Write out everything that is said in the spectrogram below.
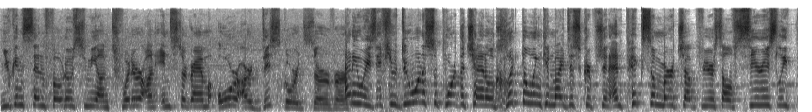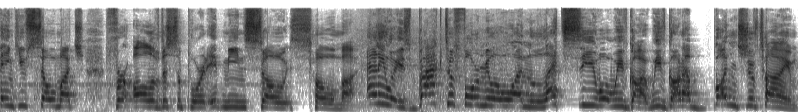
you can send photos to me on Twitter, on Instagram, or our Discord server. Anyways, if you do want to support the channel, click the link in my description and pick some merch up for yourself. Seriously, thank you so much for all of the support. It means so, so much. Anyways, back to Formula One. Let's see what we've got. We've got a bunch of time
